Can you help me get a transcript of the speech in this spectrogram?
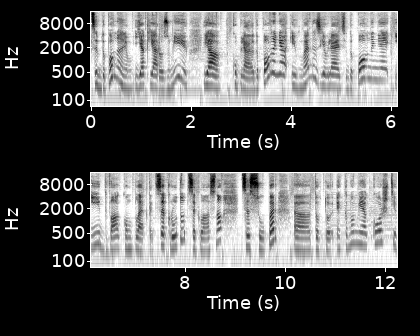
Цим доповненням, як я розумію, я купляю доповнення, і в мене з'являється доповнення і два комплекти. Це круто, це класно, це супер. Е, тобто економія коштів,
